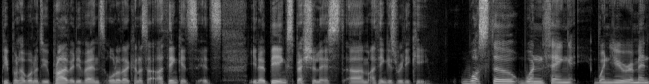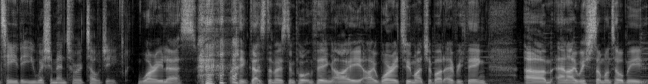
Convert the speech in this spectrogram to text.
people who want to do private events, all of that kind of stuff. I think it's it's you know being specialist. Um, I think is really key. What's the one thing when you were a mentee that you wish a mentor had told you? Worry less. I think that's the most important thing. I, I worry too much about everything. Um, and I wish someone told me,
